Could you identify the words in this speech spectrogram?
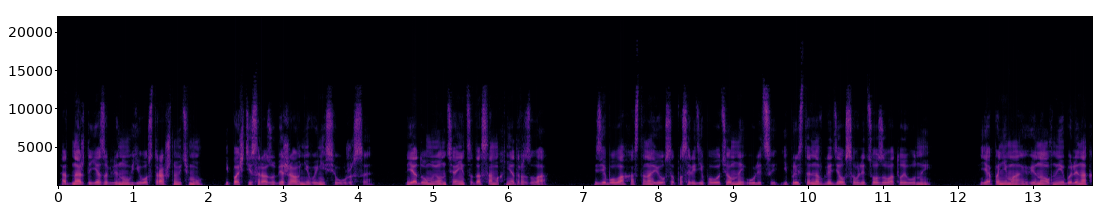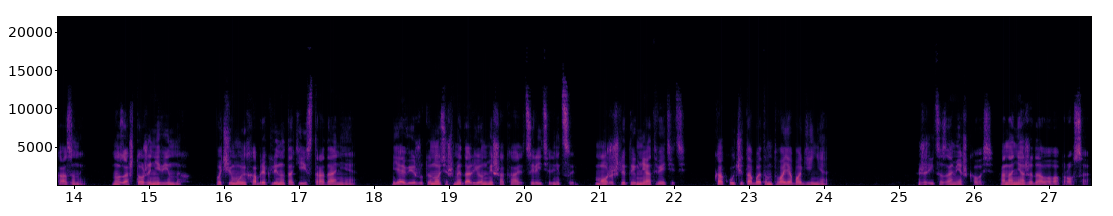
Однажды я заглянул в его страшную тьму и почти сразу бежал, не вынеся ужаса. Я думаю, он тянется до самых недр зла. Зебулах остановился посреди полутемной улицы и пристально вгляделся в лицо Золотой Луны. «Я понимаю, виновные были наказаны. Но за что же невинных? Почему их обрекли на такие страдания? Я вижу, ты носишь медальон Мишакаль, целительницы. Можешь ли ты мне ответить? Как учит об этом твоя богиня?» Жрица замешкалась. Она не ожидала вопроса.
